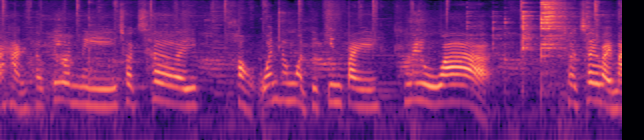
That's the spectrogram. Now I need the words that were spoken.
อาหารเฮลตี้วันนี้ชดเชยของอ้วนทั้งหมดที่กินไป ไม่รู้ว่าชดเชยไหวไหม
